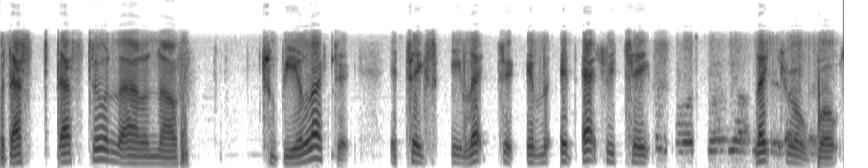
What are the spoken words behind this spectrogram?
but that's that's still not enough to be elected. It takes electric. It, it actually takes electoral votes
